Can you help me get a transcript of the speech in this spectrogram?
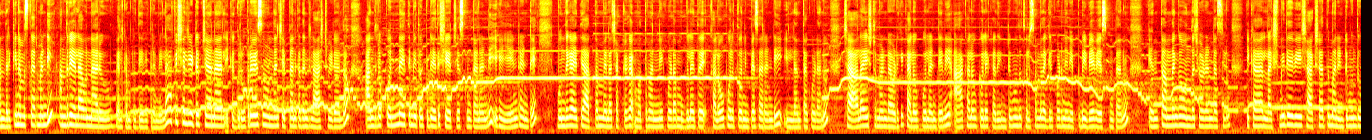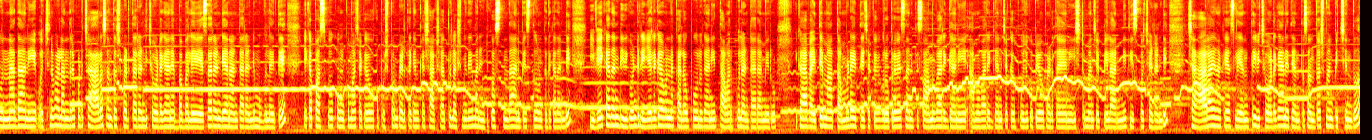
అందరికీ నమస్కారం అండి. అందరూ ఎలా ఉన్నారు? Welcome to Devi Pramila official YouTube channel ఇక గృహప్రవేశం ఉందని చెప్పాను కదండి లాస్ట్ వీడియోలో. అందులో కొన్ని అయితే మీతో ఇప్పుడు అయితే షేర్ చేసుకుంటానండి. ఇక ఏంటంటే ముందుగా అయితే అత్తమ్మ ఇలా చక్కగా మొత్తం అన్నీ కూడా ముగ్గులైతే కలవ పూలతో నింపేశారండి ఇల్లంతా కూడాను. చాలా ఇష్టమండి ఆవిడకి కలవ పూలు అంటేనే. ఆ కలవ పూలే కాదు ఇంటి ముందు తులసమ్మ దగ్గర కూడా నేను ఎప్పుడు ఇవే వేసుకుంటాను. ఎంత అందంగా ఉందో చూడండి అసలు. ఇక లక్ష్మీదేవి సాక్షాత్తు మన ఇంటి ముందు ఉన్నదా అని వచ్చిన వాళ్ళందరూ కూడా చాలా సంతోషపడతారండి చూడగానే అబ్బా భలే వేశారండి అని అంటారండి ముగ్గులైతే. ఇక పసుపు కుంకుమ చక్కగా ఒక పుష్పం పెడితే కనుక సాక్షాత్తు లక్ష్మీదేవి మన ఇంటికి వస్తుందా అనిపిస్తూ ఉంటుంది కదండి. ఇవే కదండి. ఇదిగోండి రియల్గా ఉన్న కలవ పూలు కానీ తామర పూలు అంటారా మీరు. ఇక అవైతే మా తమ్ముడైతే చక్కగా గృహప్రవేశానికి స్వామివారికి కానీ అమ్మవారికి కానీ చక్కగా పూజకు ఉపయోగపడతాయని ఇష్టం అని చెప్పి ఇలా అన్నీ తీసుకొచ్చాడండి. చాలా నాకు అసలు ఎంత ఇవి చూడగానే అయితే ఎంత సంతోషం అనిపించిందో.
